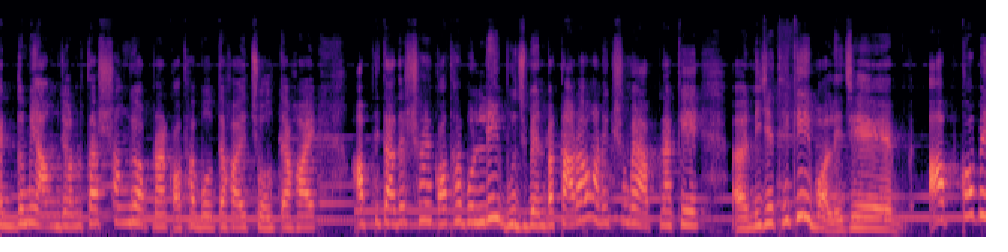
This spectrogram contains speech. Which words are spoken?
একদমই আমজনতার সঙ্গে আপনার কথা বলতে হয়, চলতে হয়। আপনি তাদের সঙ্গে কথা বললেই বুঝবেন বা তারাও অনেক সময় আপনাকে নিজে থেকেই বলে যে, আপ কবে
